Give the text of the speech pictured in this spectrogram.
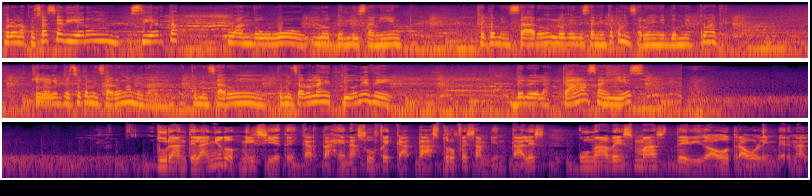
Pero las cosas se dieron ciertas cuando hubo los deslizamientos, que comenzaron, los deslizamientos comenzaron en el 2004. Que luego entonces comenzaron a mudar, comenzaron, comenzaron las gestiones de, de lo de las casas y eso. Durante el año 2007, Cartagena sufre catástrofes ambientales una vez más debido a otra ola invernal,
